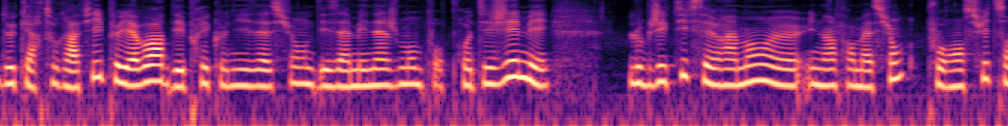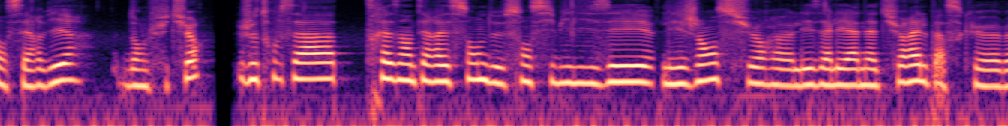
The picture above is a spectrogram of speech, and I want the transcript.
De cartographie, il peut y avoir des préconisations, des aménagements pour protéger, mais l'objectif, c'est vraiment euh, une information pour ensuite s'en servir dans le futur. Je trouve ça très intéressant de sensibiliser les gens sur euh, les aléas naturels parce que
